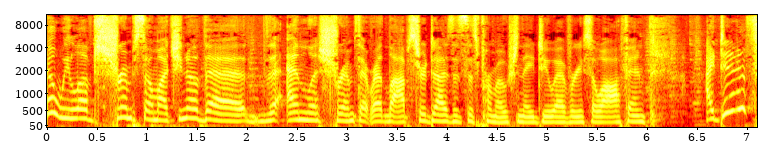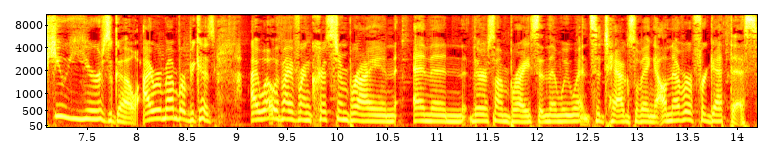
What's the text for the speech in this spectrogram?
knew we loved shrimp so much. You know the the endless shrimp that Red Lobster does. It's this promotion they do every so often. I did it a few years ago. I remember because I went with my friend Kristen Bryan and then their son Bryce, and then we went to Tag Sylvania. I'll never forget this.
